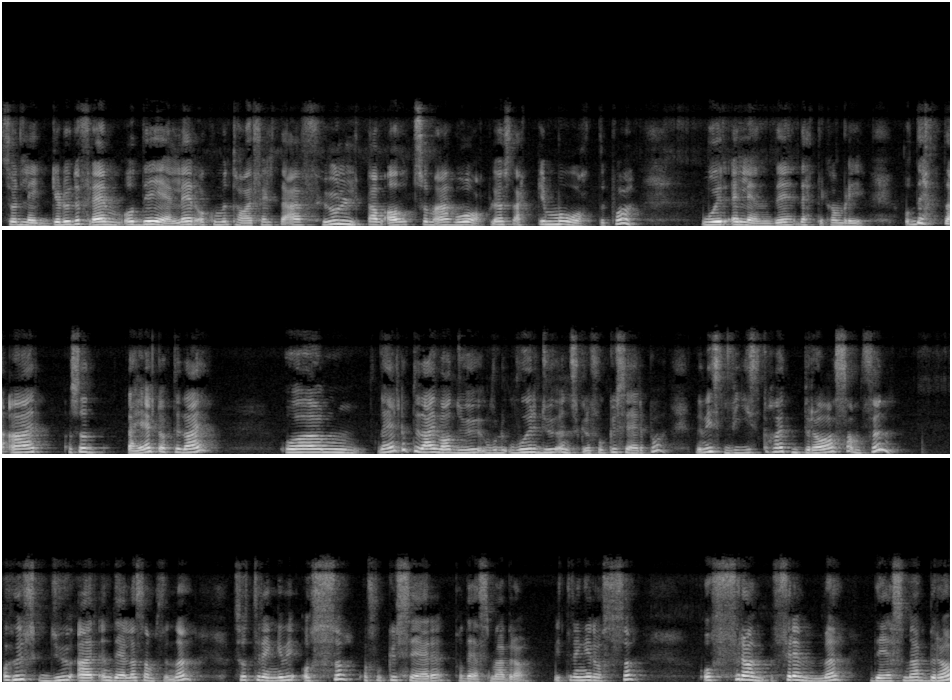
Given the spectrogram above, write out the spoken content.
så legger du det frem og deler, og kommentarfeltet er fullt av alt som er håpløst. Det er ikke måte på hvor elendig dette kan bli. Og dette er Altså, det er helt opp til deg. Og um, det er helt opp til deg du, hvor du ønsker å fokusere på. Men hvis vi skal ha et bra samfunn, og husk, du er en del av samfunnet. Så trenger vi også å fokusere på det som er bra. Vi trenger også å fremme det som er bra,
